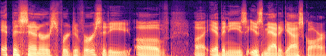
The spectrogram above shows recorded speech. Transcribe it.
epicenters for diversity of uh, ebonies is Madagascar.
